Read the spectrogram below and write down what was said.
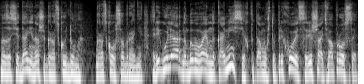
на заседании нашей городской думы городского собрания. Регулярно мы бываем на комиссиях, потому что приходится решать вопросы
